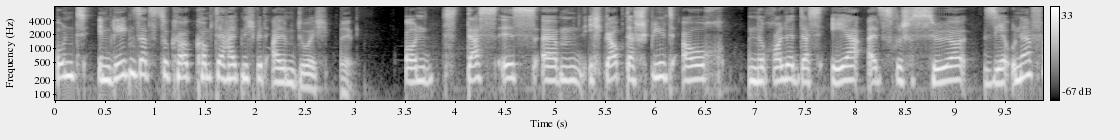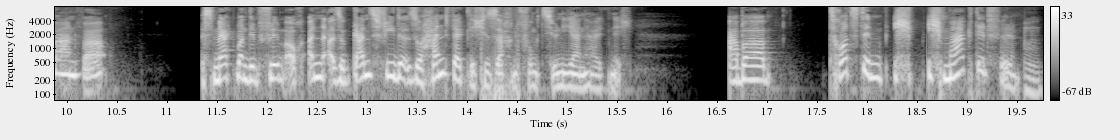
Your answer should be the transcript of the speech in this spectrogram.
und im Gegensatz zu Kirk kommt er halt nicht mit allem durch. Nee. Und das ist, ähm, ich glaube, das spielt auch eine Rolle, dass er als Regisseur sehr unerfahren war. Es merkt man dem Film auch an, also ganz viele so handwerkliche Sachen funktionieren halt nicht. Aber trotzdem, ich, ich mag den Film. Mhm.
